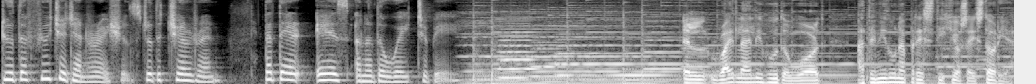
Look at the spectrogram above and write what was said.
to the future generations, to the children, that there is another way to be. El Right Livelihood Award ha tenido una prestigiosa historia.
